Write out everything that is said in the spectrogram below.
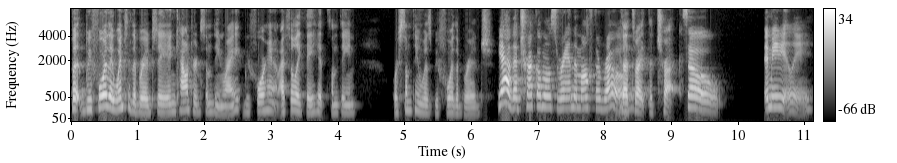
But before they went to the bridge, they encountered something, right? Beforehand. I feel like they hit something or something was before the bridge. Yeah, the truck almost ran them off the road. That's right, the truck. So immediately,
